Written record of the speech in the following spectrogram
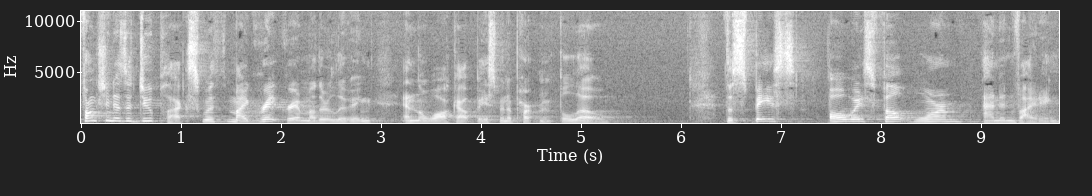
functioned as a duplex with my great grandmother living and the walkout basement apartment below. The space always felt warm and inviting.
